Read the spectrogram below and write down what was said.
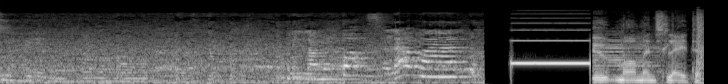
sundin ng mga mag-aaral. Yun lamang po. Salamat! Few moments later.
